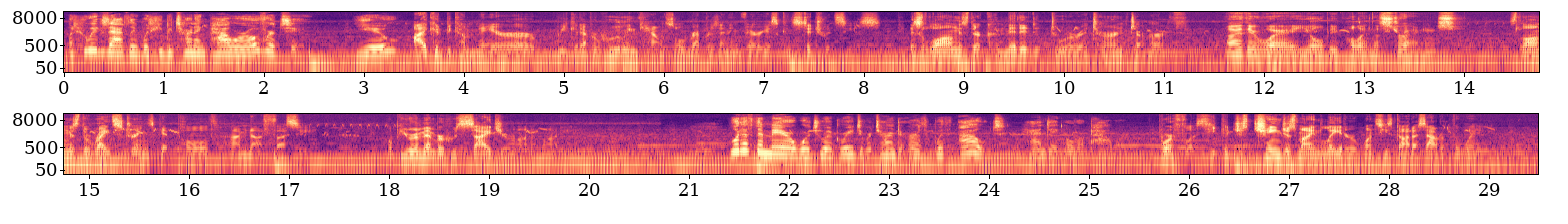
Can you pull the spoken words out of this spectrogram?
But who exactly would he be turning power over to? You? I could become mayor, or we could have a ruling council representing various constituencies, as long as they're committed to a return to Earth. Either way, you'll be pulling the strings. As long as the right strings get pulled, I'm not fussy. Hope you remember whose side you're on, Amadi. What if the mayor were to agree to return to Earth without handing over power? Worthless. He could just change his mind later once he's got us out of the way.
